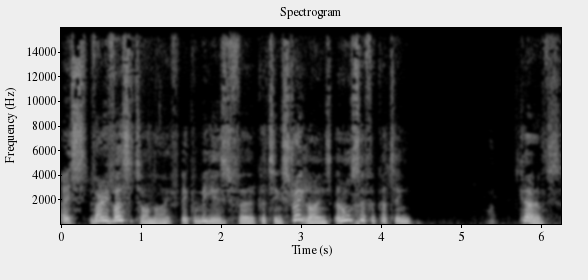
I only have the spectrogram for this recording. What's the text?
It's a very versatile knife. It can be used for cutting straight lines and also for cutting curves.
